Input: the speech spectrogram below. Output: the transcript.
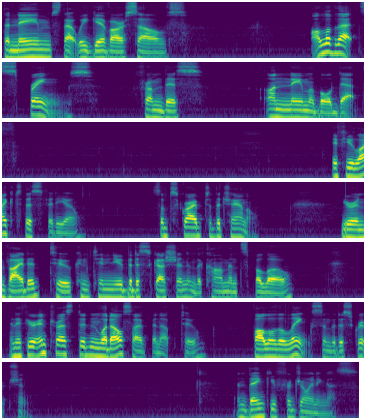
the names that we give ourselves. All of that springs from this unnameable depth. If you liked this video, subscribe to the channel. You're invited to continue the discussion in the comments below. And if you're interested in what else I've been up to, follow the links in the description. And thank you for joining us.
